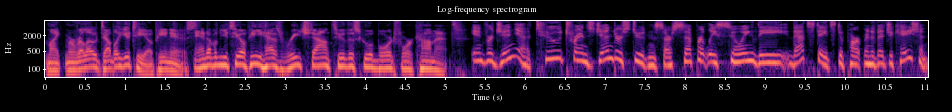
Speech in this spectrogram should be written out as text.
Mike Murillo, WTOP News. And WTOP has reached out to the school board for comment. In Virginia, two transgender students are separately suing the that state's Department of Education.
